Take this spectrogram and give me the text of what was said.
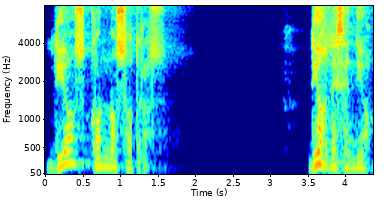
Dios con nosotros. Dios descendió.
